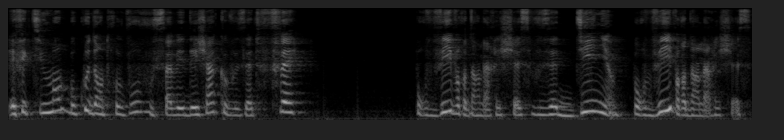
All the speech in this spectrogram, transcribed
Effectivement, beaucoup d'entre vous, vous savez déjà que vous êtes fait pour vivre dans la richesse, vous êtes digne pour vivre dans la richesse.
